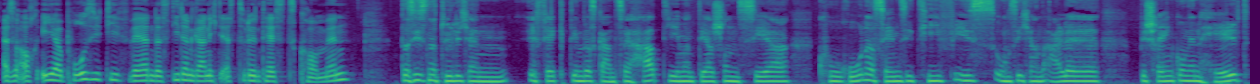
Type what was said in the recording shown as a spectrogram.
also auch eher positiv wären, dass die dann gar nicht erst zu den Tests kommen? Das ist natürlich ein Effekt, den das Ganze hat. Jemand, der schon sehr Corona-sensitiv ist und sich an alle Beschränkungen hält,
